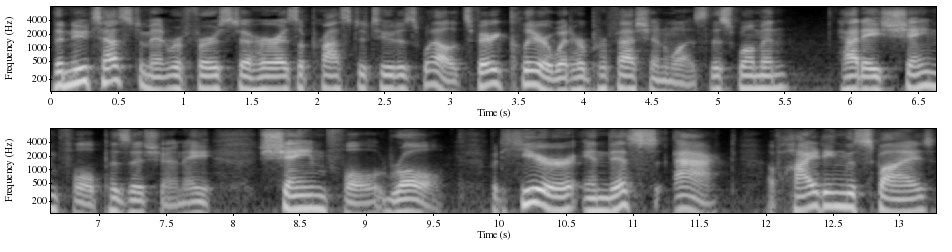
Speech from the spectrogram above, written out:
the New Testament refers to her as a prostitute as well. It's very clear what her profession was. This woman had a shameful position, a shameful role. But here, in this act of hiding the spies,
